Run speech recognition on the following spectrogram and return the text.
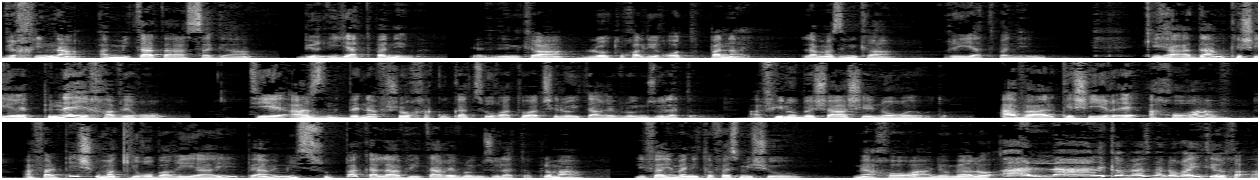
וכינה אמיתת ההשגה בראיית פנים. כן? זה נקרא לא תוכל לראות פניי. למה זה נקרא ראיית פנים? כי האדם כשיראה פני חברו, תהיה אז בנפשו חקוקת צורתו עד שלא יתערב לו עם זולתו, אפילו בשעה שאינו רואה אותו. אבל כשיראה אחוריו, אף על פי שהוא מכירו בראייה ההיא, פעמים יסופק עליו ויתערב לו עם זולתו. כלומר, לפעמים אני תופס מישהו מאחורה, אני אומר לו, אהלן, כמה זמן לא ראיתי אותך. אה,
